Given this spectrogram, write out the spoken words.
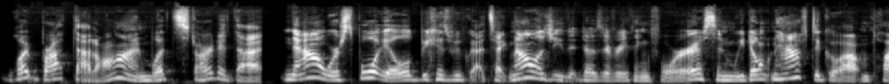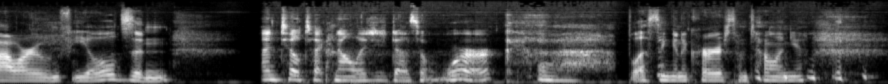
what brought that on? What started that? Now we're spoiled because we've got technology that does everything for us and we don't have to go out and plow our own fields and until technology doesn't work. Uh, blessing and a curse, I'm telling you.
